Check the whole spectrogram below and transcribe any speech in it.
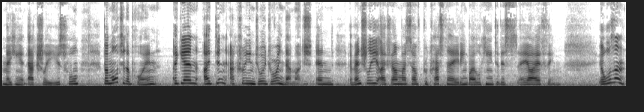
making it actually useful. But more to the point, again, I didn't actually enjoy drawing that much, and eventually I found myself procrastinating by looking into this AI thing. It wasn't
